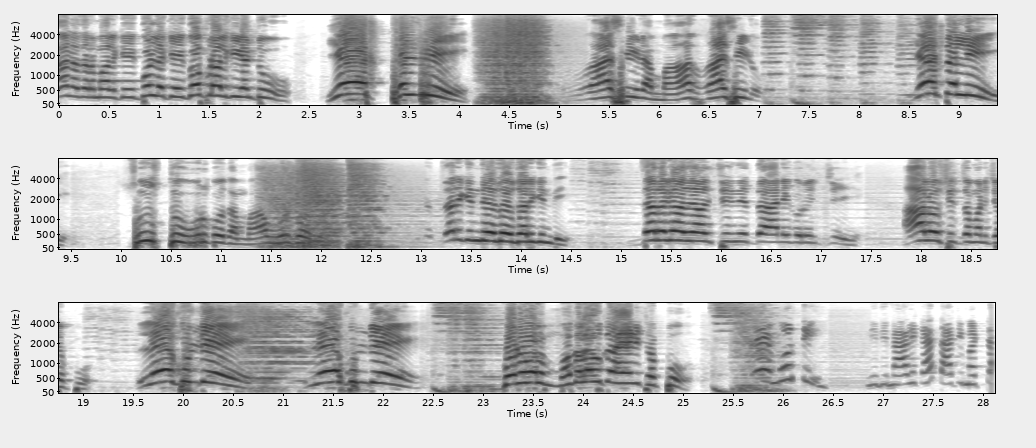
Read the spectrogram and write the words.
దాన ధర్మాలకి గుళ్ళకి గోపురాలకి అంటూ ఏ తండ్రి? రాసిడమ్మా రాసిడు ఏ తల్లి? చూస్తూ ఊరుకోదమ్మా ఊరుకోదు. జరిగిందేదో జరిగింది. జరగాల్సింది దాని గురించి. ఆలోచించమని చెప్పు. లేకుంటే లేకుంటే గొడవలు మొదలవుతాయని చెప్పు. మూర్తి నీది నాలిక తాటి మట్ట.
